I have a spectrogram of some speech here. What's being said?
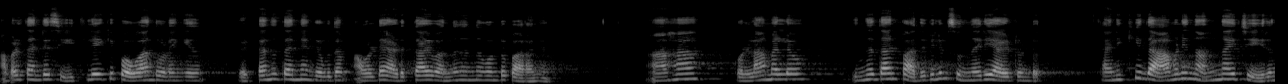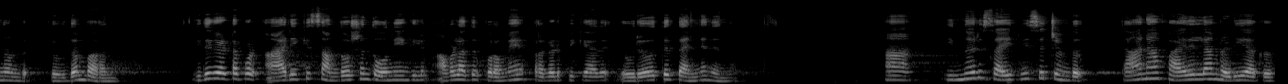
അവൾ തന്റെ സീറ്റിലേക്ക് പോകാൻ തുടങ്ങിയതും പെട്ടെന്ന് തന്നെ ഗൗതം അവളുടെ അടുത്തായി വന്നു നിന്നുകൊണ്ട് പറഞ്ഞു ആഹാ കൊള്ളാമല്ലോ. ഇന്ന് താൻ പതിവിലും സുന്ദരിയായിട്ടുണ്ട്. തനിക്ക് ഈ ധാവണി നന്നായി ചേരുന്നുണ്ട് ഗൗതം പറഞ്ഞു. ഇത് കേട്ടപ്പോൾ ആര്യയ്ക്ക് സന്തോഷം തോന്നിയെങ്കിലും അവൾ അത് പുറമേ പ്രകടിപ്പിക്കാതെ ഗൗരവത്തിൽ തന്നെ നിന്നു. ആ ഇന്നൊരു സൈറ്റ് വിസിറ്റ് ഉണ്ട്. താൻ ആ ഫയലെല്ലാം റെഡിയാക്ക്.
